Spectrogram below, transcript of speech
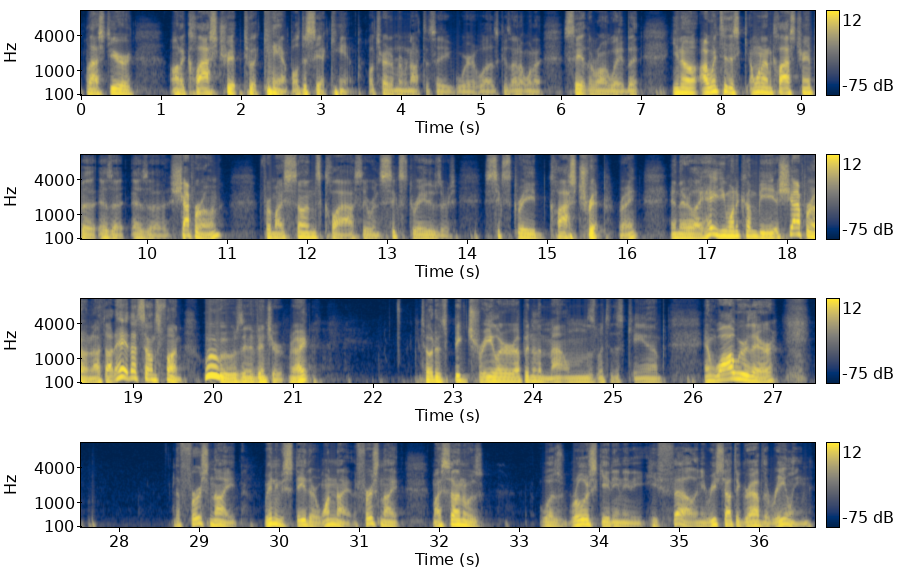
last year on a class trip to a camp. I'll just say a camp. I'll try to remember not to say where it was because I don't want to say it the wrong way. But you know, I went to this. I went on a class trip as a as a chaperone for my son's class. They were in sixth grade. It was their sixth grade class trip, right? And they're like, hey, do you want to come be a chaperone? And I thought, hey, that sounds fun. Woo, it was an adventure, right? Towed this big trailer up into the mountains, went to this camp. And while we were there, the first night, we didn't even stay there one night. The first night, my son was was roller skating and he, he fell and he reached out to grab the railing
